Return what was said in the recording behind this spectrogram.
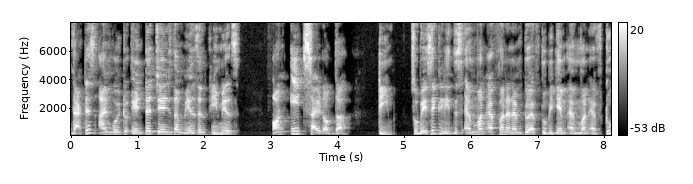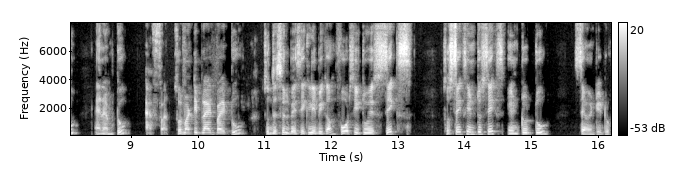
That is, I'm going to interchange the males and females on each side of the team. So basically this M1, F1 and M2, F2 became M1, F2 and M2, F1. So multiplied by 2. So this will basically become 4C2 is 6. So 6 into 6 into 2, 72.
